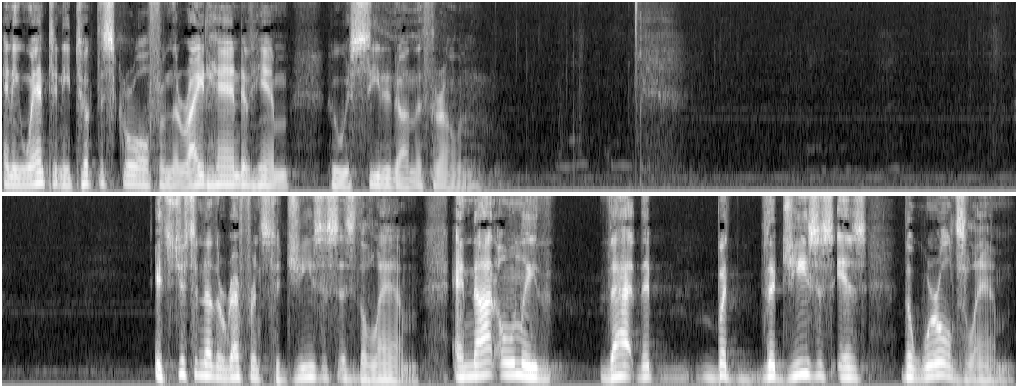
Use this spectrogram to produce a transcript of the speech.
And he went and he took the scroll from the right hand of him who was seated on the throne. It's just another reference to Jesus as the Lamb. And not only that, that but that Jesus is the world's Lamb.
